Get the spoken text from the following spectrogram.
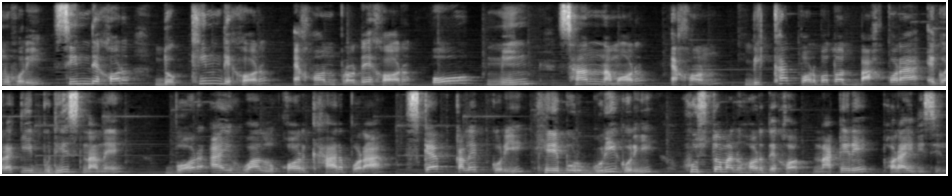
অনুসৰি চীন দেশৰ দক্ষিণ দেশৰ এখন প্ৰদেশৰ অ' মিং চান নামৰ এখন বিখ্যাত পৰ্বতত বাস কৰা এগৰাকী বুদ্ধিষ্ট নানে বৰ আই হোৱা লোকৰ ঘাৰ পৰা স্কেপ কালেক্ট কৰি সেইবোৰ গুৰি কৰি সুস্থ মানুহৰ দেশত নাকেৰে ভৰাই দিছিল।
